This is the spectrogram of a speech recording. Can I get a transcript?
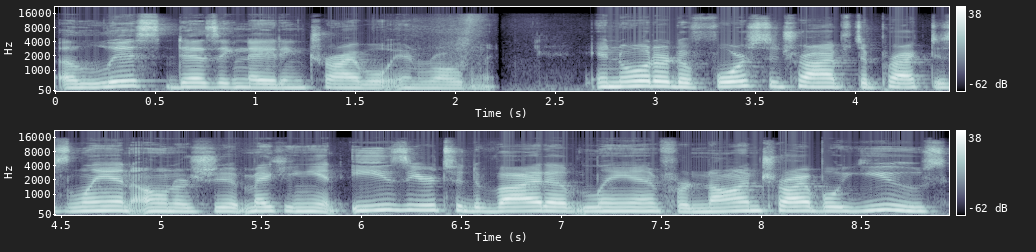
a list designating tribal enrollment. In order to force the tribes to practice land ownership, making it easier to divide up land for non tribal use,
